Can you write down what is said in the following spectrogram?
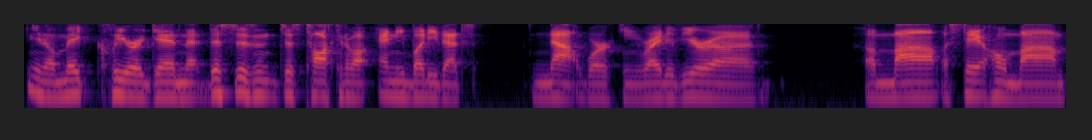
you know, make clear again that this isn't just talking about anybody that's not working, right? If you're a a mom, a stay-at-home mom,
